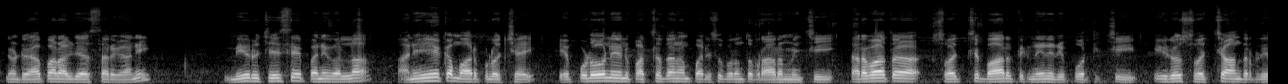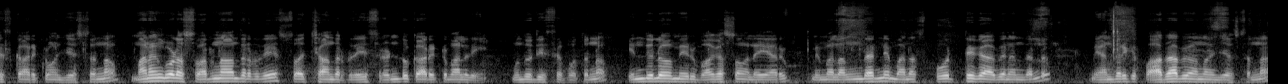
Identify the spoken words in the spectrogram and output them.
ఇటువంటి వ్యాపారాలు చేస్తారు కానీ మీరు చేసే పని వల్ల అనేక మార్పులు వచ్చాయి. ఎప్పుడో నేను పచ్చదనం పరిశుభ్రంతో ప్రారంభించి తర్వాత స్వచ్ఛ భారత్కి నేనే రిపోర్ట్ ఇచ్చి ఈరోజు స్వచ్ఛ ఆంధ్రప్రదేశ్ కార్యక్రమం చేస్తున్నాం. మనం కూడా స్వర్ణాంధ్రప్రదేశ్ స్వచ్ఛ ఆంధ్రప్రదేశ్ రెండు కార్యక్రమాలని ముందు తీసుకుపోతున్నాం. ఇందులో మీరు భాగస్వాములు అయ్యారు మిమ్మల్ని అందరినీ మనస్ఫూర్తిగా అభినందనలు. మీ అందరికీ పాదాభివందనం చేస్తున్నా.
